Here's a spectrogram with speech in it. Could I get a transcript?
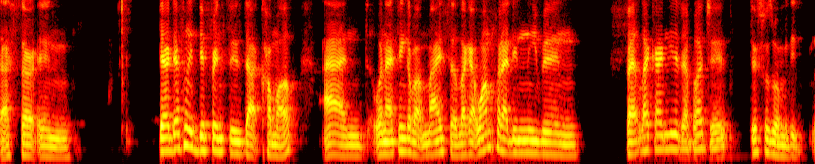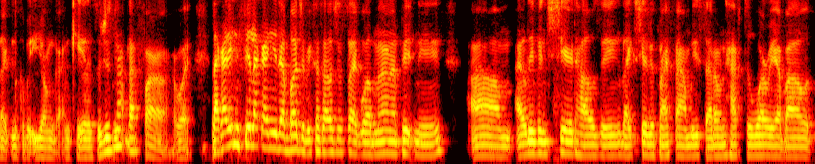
that certain there are definitely differences that come up and when I think about myself, like at one point I didn't even felt like I needed a budget. This was when we did like look a bit younger and careless, so just not that far away. Like I didn't feel like I needed a budget because I was just like, well, Manana Pitney, um, I live in shared housing, like shared with my family, so I don't have to worry about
